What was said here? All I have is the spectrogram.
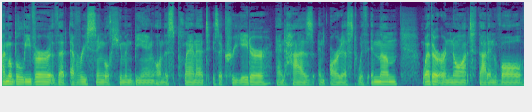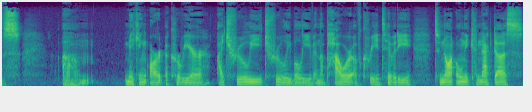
I'm a believer that every single human being on this planet is a creator and has an artist within them, whether or not that involves um, making art a career. I truly, truly believe in the power of creativity to not only connect us,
